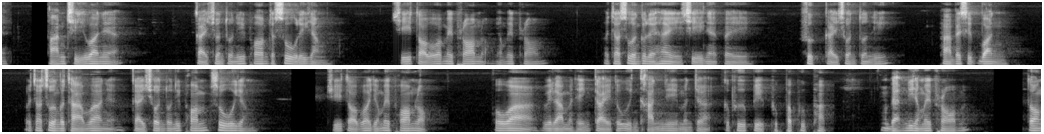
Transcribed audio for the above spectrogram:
นะถามฉีว่าเนี่ย ไก่ชนตัวนี้พร้อมจะสู้หรือยัง ฉีตอบว่าไม่พร้อมหรอกยังไม่พร้อมพระเจ้าส่วนก็เลยให้ฉีเนี่ยไปฝึกไก่ชนตัวนี้ ผ่านไปสิบวัน พระเจ้าส่วนก็ถามว่าเนี่ยไก่ชนตัวนี้พร้อมสู้ยังฉีตอบว่ายังไม่พร้อมหรอก ราะว่าเวลามันเห็นไก่ตัวอื่นขันนี่มันจะกระพือปีกพุบพับพุบพับแบบนี้ยังไม่พร้อม ต้อง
